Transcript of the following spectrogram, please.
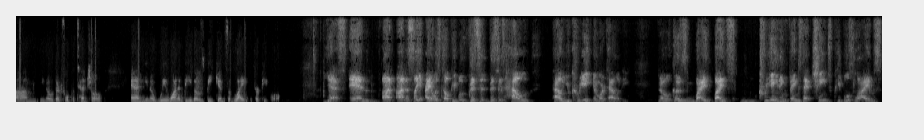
um, you know, their full potential. and you know we want to be those beacons of light for people yes and on, honestly i always tell people this is this is how how you create immortality you know because mm. by by creating things that change people's lives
